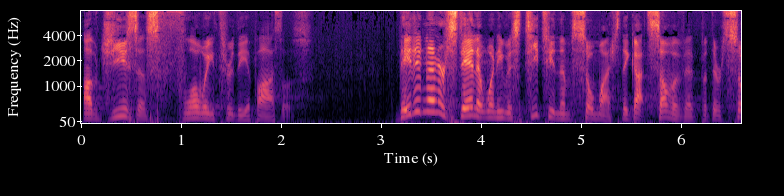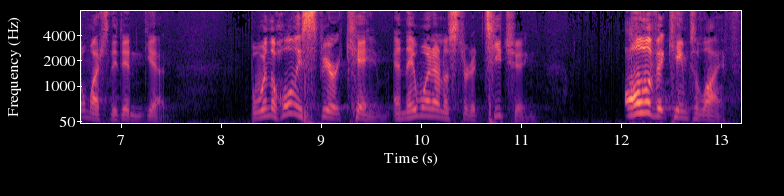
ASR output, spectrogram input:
of Jesus flowing through the apostles. They didn't understand it when he was teaching them so much. They got some of it, but there's so much they didn't get. But when the Holy Spirit came and they went out and started teaching, all of it came to life.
